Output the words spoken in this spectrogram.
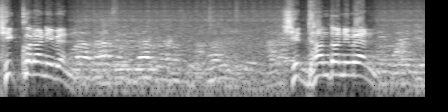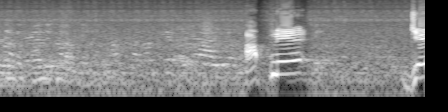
ঠিক করে নেবেন, সিদ্ধান্ত নেবেন। আপনি যে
